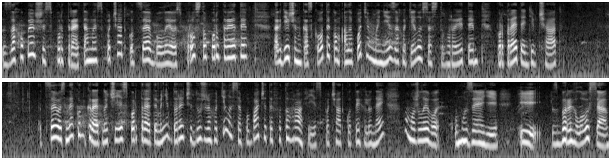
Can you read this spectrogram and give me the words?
захопившись портретами, спочатку це були ось просто портрети, так, дівчинка з котиком, але потім мені захотілося створити портрети дівчат. Це ось не конкретно чиїсь портрети. Мені б, до речі, дуже хотілося побачити фотографії спочатку тих людей. Ну, можливо, у музеї і збереглося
